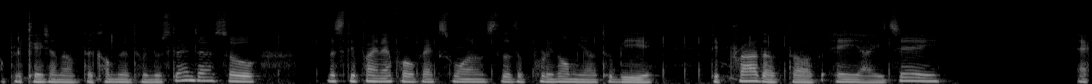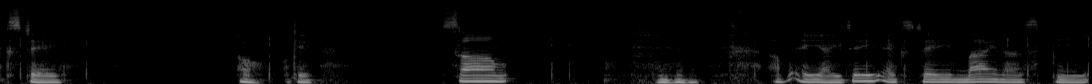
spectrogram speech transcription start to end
application of the combinatorial engine. So let's define f of x1 so the polynomial to be the product of aij xj oh okay. Sum of aij xj minus bi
